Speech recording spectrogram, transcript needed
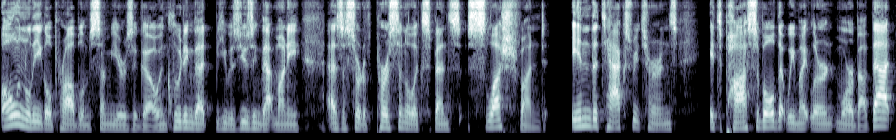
own legal problems some years ago, including that he was using that money as a sort of personal expense slush fund in the tax returns. It's possible that we might learn more about that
